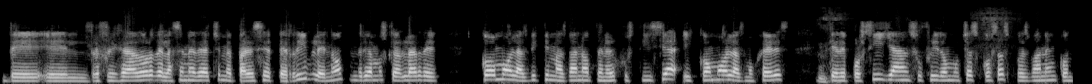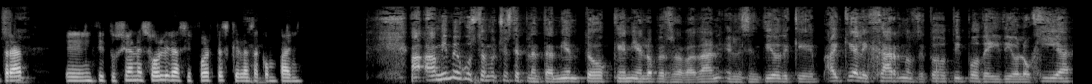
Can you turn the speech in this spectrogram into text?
del refrigerador de la CNDH me parece terrible, ¿no? Tendríamos que hablar de cómo las víctimas van a obtener justicia y cómo las mujeres que de por sí ya han sufrido muchas cosas, pues van a encontrar eh, instituciones sólidas y fuertes que las acompañen. A, mí me gusta mucho este planteamiento, Kenia López Rabadán, en el sentido de que hay que alejarnos de todo tipo de ideología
